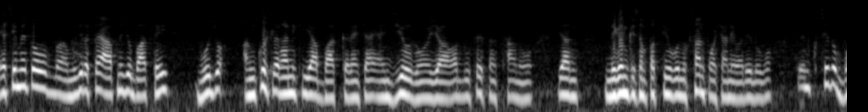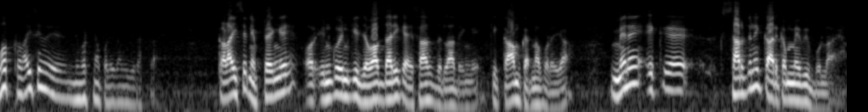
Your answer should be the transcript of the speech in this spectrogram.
ऐसे में तो मुझे लगता है आपने जो बात कही वो जो अंकुश लगाने की आप बात करें चाहे एन हों या और दूसरे संस्थान हों या निगम की संपत्तियों को नुकसान पहुँचाने वाले लोगों तो इनसे तो बहुत कड़ाई से निपटना पड़ेगा मुझे लगता है। कड़ाई से निपटेंगे और इनको इनकी जवाबदारी का एहसास दिला देंगे कि काम करना पड़ेगा। मैंने एक सार्वजनिक कार्यक्रम में भी बोला है।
